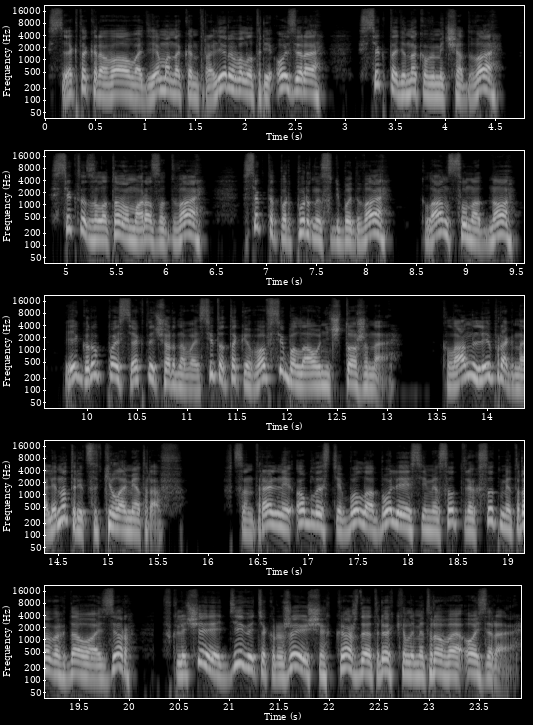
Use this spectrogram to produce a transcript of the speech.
Секта Кровавого Демона контролировала три озера, секта Одинокого Меча 2, секта Золотого Мороза 2, секта Пурпурной Судьбы 2, клан Сун 1 и группа секты Черного Сита так и вовсе была уничтожена. Клан Ли прогнали на 30 километров. В центральной области было более 700 300-метровых Дао-озер, включая 9 окружающих каждое трехкилометровое озеро.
